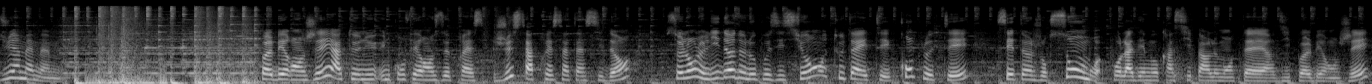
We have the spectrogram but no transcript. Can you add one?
du MMM. Paul Béranger a tenu une conférence de presse juste après cet incident. Selon le leader de l'opposition, tout a été comploté. C'est un jour sombre pour la démocratie parlementaire, dit Paul Béranger.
